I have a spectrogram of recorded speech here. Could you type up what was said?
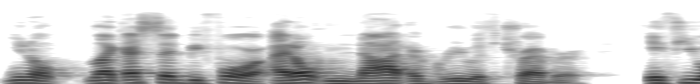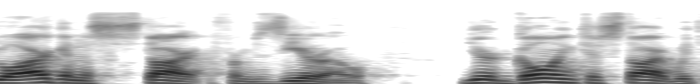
you know, like I said before, I don't not agree with Trevor. If you are going to start from zero, you're going to start with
